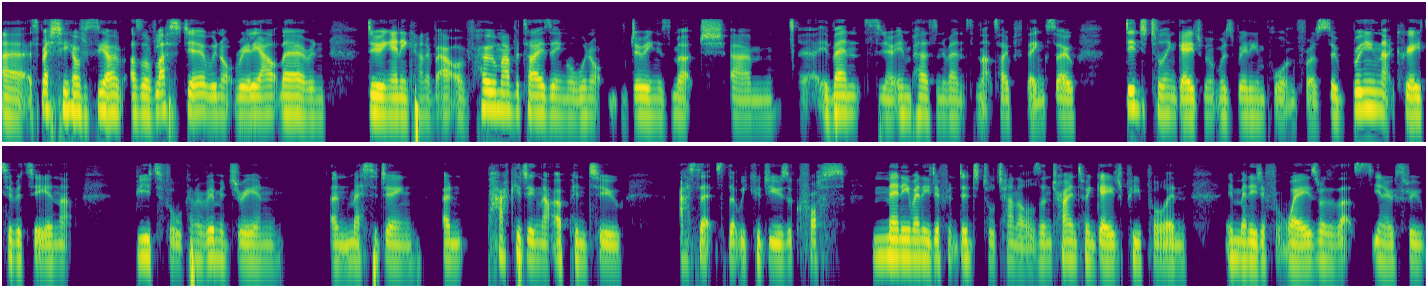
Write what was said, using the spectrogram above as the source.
Uh, especially obviously as of last year, we're not really out there and doing any kind of out of home advertising, or we're not doing as much um, events, you know, in person events and that type of thing. So digital engagement was really important for us. So bringing that creativity and that beautiful kind of imagery and and messaging and packaging that up into assets that we could use across many many different digital channels and trying to engage people in in many different ways whether that's you know through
